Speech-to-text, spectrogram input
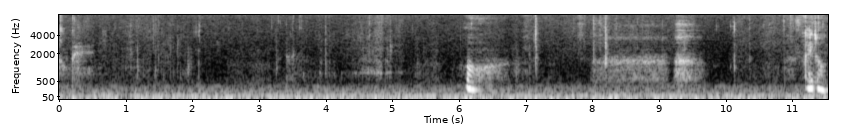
Okay. Oh. I don't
